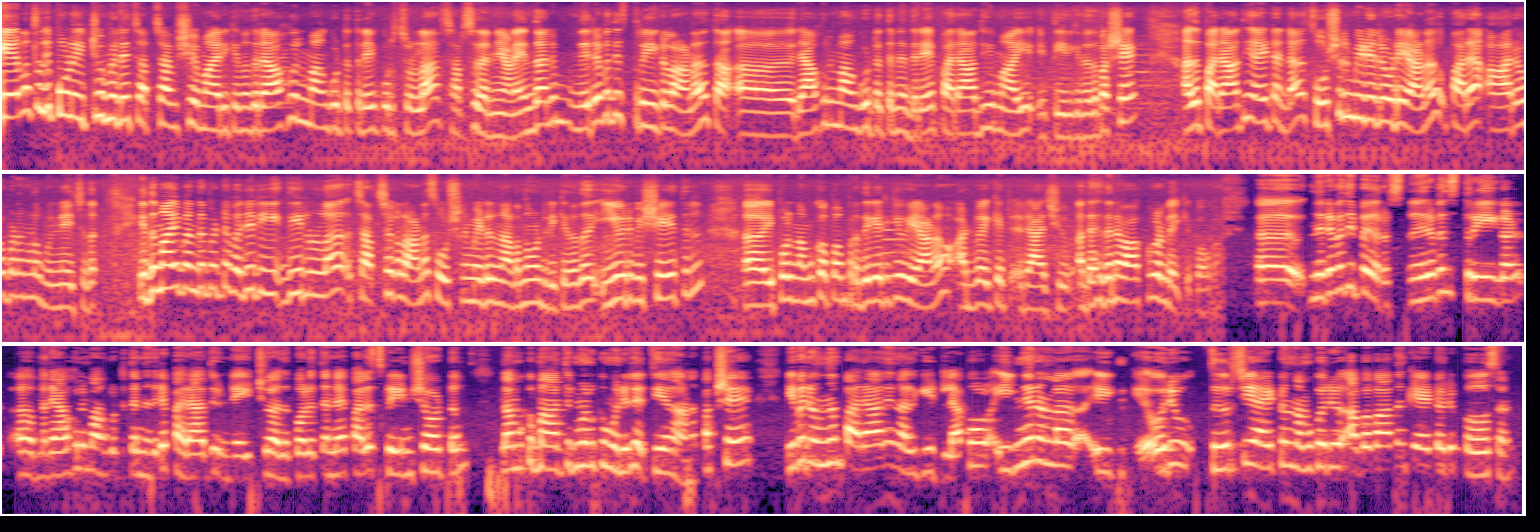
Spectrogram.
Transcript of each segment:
കേരളത്തിൽ ഇപ്പോൾ ഏറ്റവും വലിയ ചർച്ചാ വിഷയമായിരിക്കുന്നത് രാഹുൽ മാങ്കൂട്ടത്തിനെ കുറിച്ചുള്ള ചർച്ച തന്നെയാണ്. എന്തായാലും നിരവധി സ്ത്രീകളാണ് രാഹുൽ മാങ്കൂട്ടത്തിനെതിരെ പരാതിയുമായി എത്തിയിരിക്കുന്നത്. പക്ഷേ അത് പരാതിയായിട്ടല്ല സോഷ്യൽ മീഡിയയിലൂടെയാണ് പല ആരോപണങ്ങളും ഉന്നയിച്ചത്. ഇതുമായി ബന്ധപ്പെട്ട് വലിയ രീതിയിലുള്ള ചർച്ചകളാണ് സോഷ്യൽ മീഡിയയിൽ നടന്നുകൊണ്ടിരിക്കുന്നത്. ഈ ഒരു വിഷയത്തിൽ ഇപ്പോൾ നമുക്കൊപ്പം പ്രതികരിക്കുകയാണ് അഡ്വക്കേറ്റ് രാജീവ്. അദ്ദേഹത്തിന്റെ വാക്കുകളിലേക്ക് പോകാം. നിരവധി പേർ നിരവധി സ്ത്രീകൾ രാഹുൽ മാങ്കൂട്ടത്തിനെതിരെ പരാതി ഉന്നയിച്ചു. അതുപോലെ തന്നെ പല സ്ക്രീൻഷോട്ടും നമുക്ക് മാധ്യമങ്ങൾക്ക് മുന്നിൽ എത്തിയതാണ്. പക്ഷേ ഇവരൊന്നും പരാതി നൽകിയിട്ടില്ല. അപ്പോൾ ഇങ്ങനെയുള്ള ഒരു തീർച്ചയായിട്ടും നമുക്കൊരു അപവാദം കേട്ട ഒരു പേഴ്സൺ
